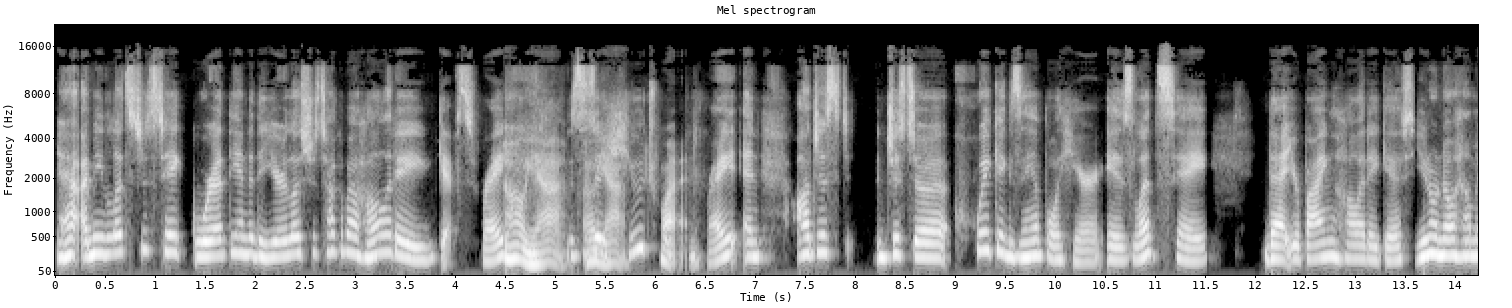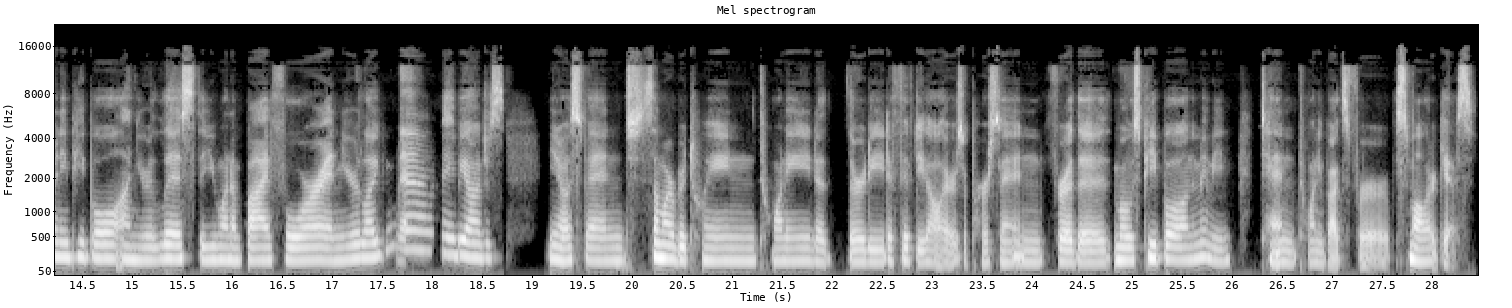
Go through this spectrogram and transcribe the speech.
Yeah, I mean, let's just take, we're at the end of the year. Let's just talk about holiday gifts, right? Oh, yeah. This is oh, a yeah. huge one, right? And I'll just, just a quick example here is let's say that you're buying holiday gifts. You don't know how many people on your list that you want to buy for. And you're like, eh, maybe I'll just, you know, spend somewhere between 20 to 30 to $50 a person for the most people and maybe 10, 20 bucks for smaller gifts.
